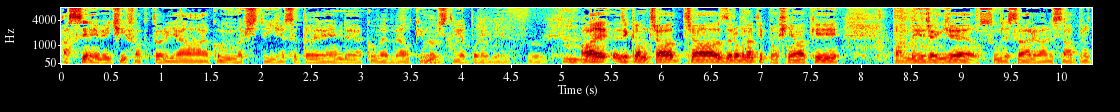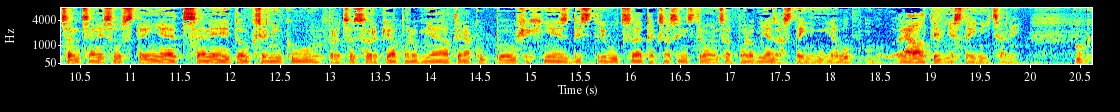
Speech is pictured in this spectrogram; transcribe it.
asi největší faktor dělá jako množství, že se to jede někde jako ve velkém hmm. množství a podobně. Hmm. Ale říkám třeba, třeba zrovna ty plošňáky, tam bych řekl, že 80-90% ceny jsou stejně ceny toho křemíku, procesorky a podobně a ty nakupují všichni z distribuce Texas Instruments a podobně za stejný nebo relativně stejný ceny. OK.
